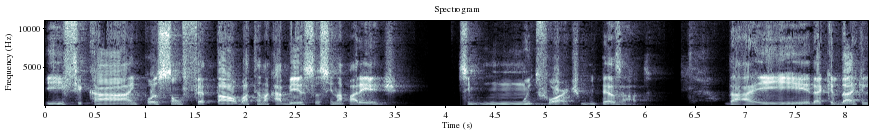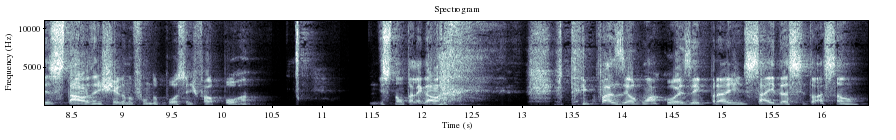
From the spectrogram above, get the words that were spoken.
e ficar em posição fetal, batendo a cabeça, assim, na parede. Assim, muito forte, muito pesado. Daí, daquele, dá aqueles estalos, a gente chega no fundo do poço a gente fala, porra, isso não tá legal. Tem que fazer alguma coisa aí pra gente sair dessa situação.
